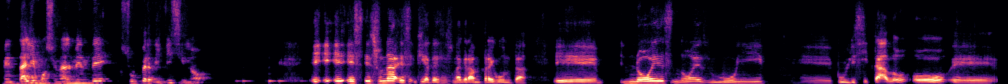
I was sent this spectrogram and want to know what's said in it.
mental y emocionalmente súper difícil, ¿no? E, e, e, es, es, una, fíjate, esa es una gran pregunta. Eh, no, es, no es muy eh, publicitado o, eh,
